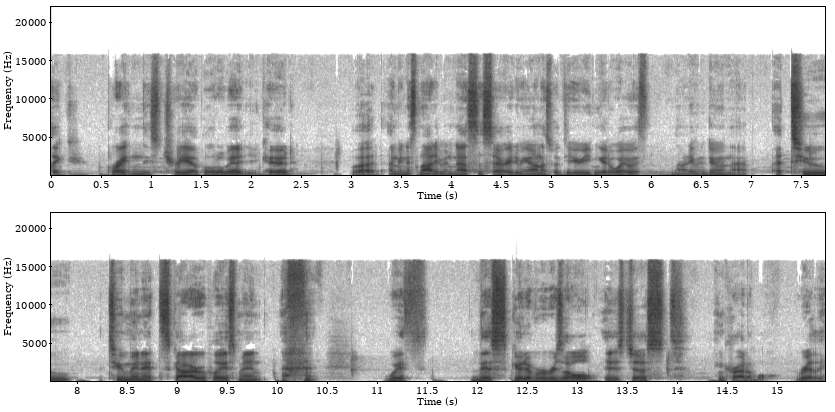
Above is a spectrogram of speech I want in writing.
like brighten this tree up a little bit you could. But I mean it's not even necessary to be honest with you. You can get away with not even doing that. A two two minute sky replacement with this good of a result is just incredible really.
